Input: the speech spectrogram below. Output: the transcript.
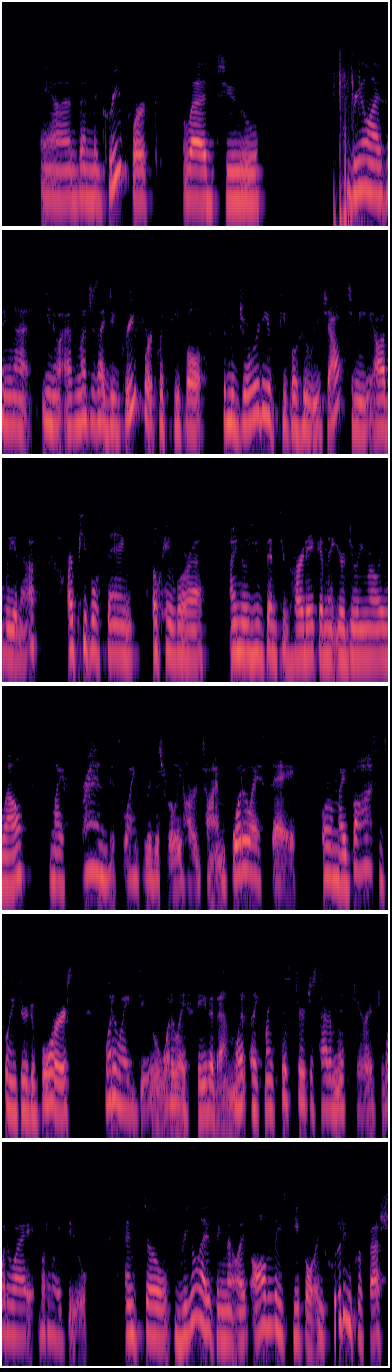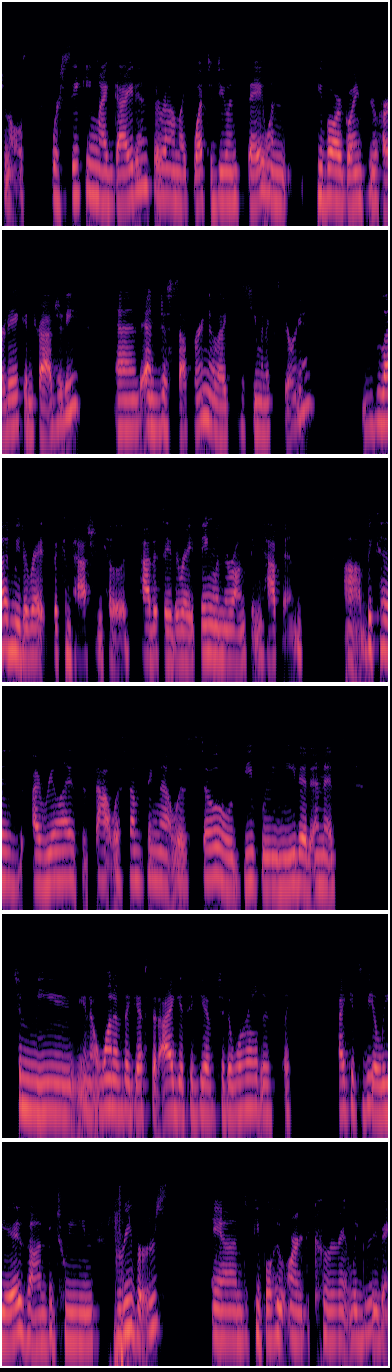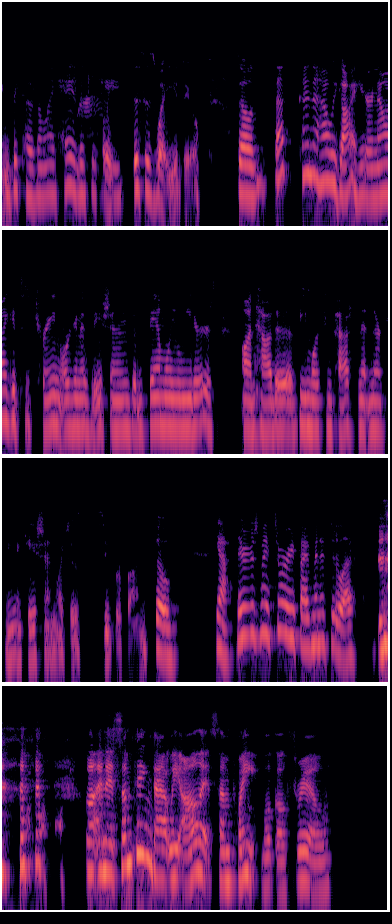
and then the grief work led to realizing that you know as much as i do grief work with people the majority of people who reach out to me oddly enough are people saying okay laura i know you've been through heartache and that you're doing really well. My friend is going through this really hard time. What do i say? Or my boss is going through divorce. What do i do? What do i say to them? What like my sister just had a miscarriage. What do i what do i do? And so realizing that like all these people including professionals were seeking my guidance around like what to do and say when people are going through heartache and tragedy and and just suffering like the human experience led me to write the compassion code how to say the right thing when the wrong thing happens. Uh, because i realized that that was something that was so deeply needed. And it's to me you know one of the gifts that i get to give to the world is like i get to be a liaison between grievers and people who aren't currently grieving because i'm like hey this is what this is what you do so that's kind of how we got here. Now I get to train organizations and family leaders on how to be more compassionate in their communication, which is super fun. So, yeah, there's my story, five minutes or less. well, and it's something that we all at some point will go through.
